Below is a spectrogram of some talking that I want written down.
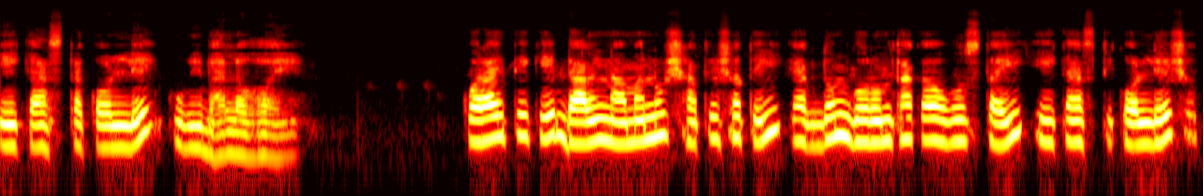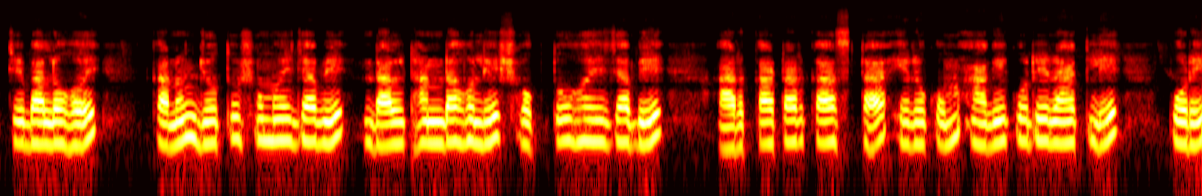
এই কাজটা করলে খুবই ভালো হয়। কড়াই থেকে ডাল নামানোর সাথে সাথেই একদম গরম থাকা অবস্থায় এই কাজটি করলে সবচেয়ে ভালো হয়। কারণ যত সময় যাবে ডাল ঠান্ডা হলে শক্ত হয়ে যাবে আর কাটার কাজটা এরকম আগে করে রাখলে পরে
